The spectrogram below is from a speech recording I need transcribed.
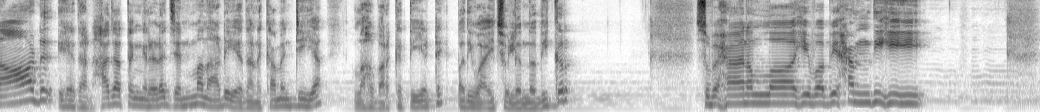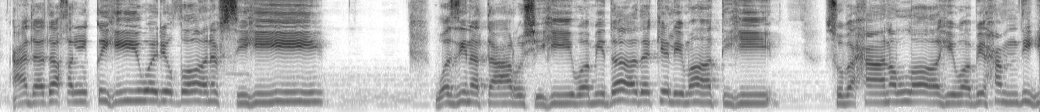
നാട് ഏതാണ് ഹാജ തങ്ങളുടെ ജന്മനാട് ഏതാണ് കമൻറ്റ് ചെയ്യുക അള്ളാഹു ബർക്കത്ത് ചെയ്യട്ടെ പതിവായി ചൊല്ലുന്ന ദിക്കർ സുബഹാനല്ലാഹി വബിഹംദിഹി عدد خلقه ورضا نفسه وزنة عرشه ومداد كلماته سبحان الله وبحمده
